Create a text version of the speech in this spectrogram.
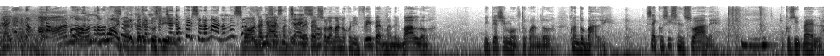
Dai, dai, dai. No, Ah, no, oh, non no, puoi so che perdere cosa così. mi succede. Ho perso la mano, non so Buona, cosa mi sia calmati, avrai successo. perso la mano con il flipper, ma nel ballo mi piaci molto quando, quando balli. Sei così sensuale, così bella.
